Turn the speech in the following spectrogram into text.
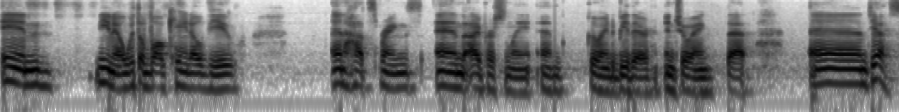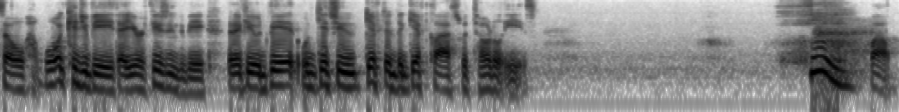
in, you know, with a volcano view and hot springs. And I personally am going to be there enjoying that. And yeah, so what could you be that you're refusing to be that if you would be it would get you gifted the gift class with total ease? wow,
